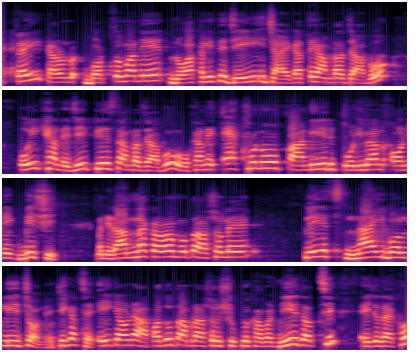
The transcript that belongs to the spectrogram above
একটাই, কারণ বর্তমানে নোয়াখালীতে যেই জায়গাতে আমরা যাব, ওইখানে যেই প্লেসে আমরা যাব, ওখানে এখনও পানির পরিমাণ অনেক বেশি। মানে রান্না করার মতো আসলে প্লেস নাই বললেই চলে, ঠিক আছে? এই কারণে আপাতত আমরা আসলে শুকনো খাবার নিয়ে যাচ্ছি। এই যে দেখো,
